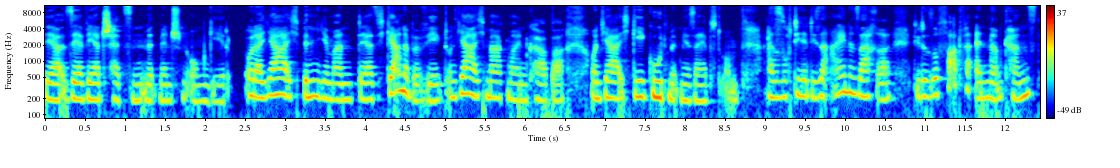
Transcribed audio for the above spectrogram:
der sehr wertschätzend mit Menschen umgeht. Oder ja, ich bin jemand, der sich gerne bewegt und ja, ich mag meinen Körper und ja, ich gehe gut mit mir selbst um. Also such dir diese eine Sache, die du sofort verändern kannst,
